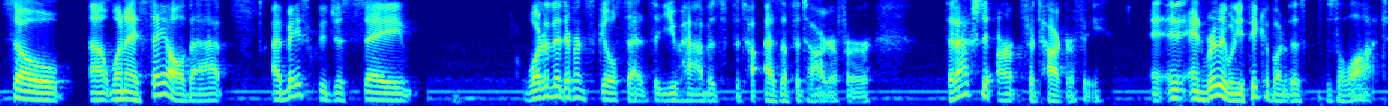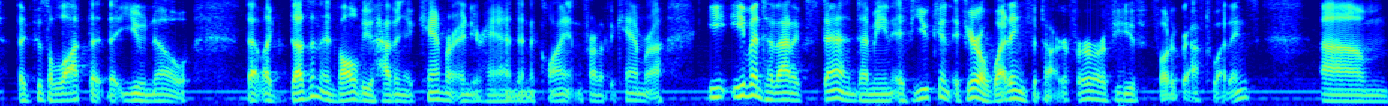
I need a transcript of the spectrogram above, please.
So uh, when I say all that, I basically just say, what are the different skill sets that you have as as a photographer that actually aren't photography? and, and really when you think about it there's, there's a lot. Like there's a lot that, that you know that like doesn't involve you having a camera in your hand and a client in front of the camera. E- even to that extent i mean if you can if you're a wedding photographer or if you've photographed weddings um,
